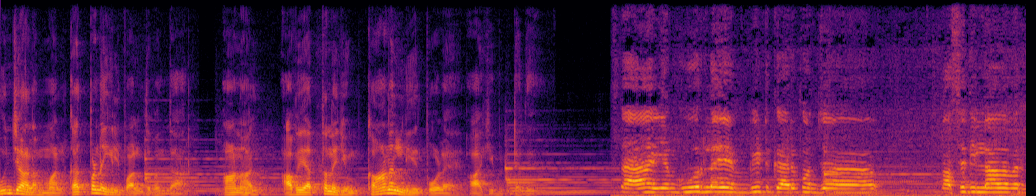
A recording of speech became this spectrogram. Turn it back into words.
ஊஞ்சாலம்மாள் கற்பனையில் வாழ்ந்து வந்தார். ஆனால் அவை அத்தனையும் காணல் நீர் போல ஆகிவிட்டது. சார் எங்க ஊர்ல என் வீட்டுக்காரு கொஞ்சம் வசதி இல்லாதவர்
